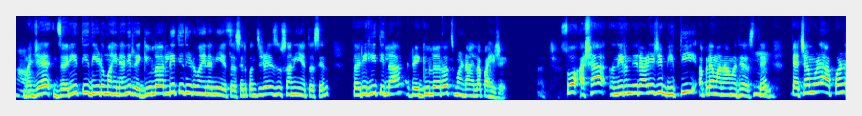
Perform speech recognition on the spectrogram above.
म्हणजे जरी ती दीड महिन्यांनी रेग्युलरली ती दीड महिन्यांनी येत असेल पंचेचाळीस दिवसांनी येत असेल तरीही तिला रेग्युलरच म्हणायला पाहिजे अच्छा. सो अशा निरनिराळी जी भीती आपल्या मनामध्ये असते. त्याच्यामुळे आपण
